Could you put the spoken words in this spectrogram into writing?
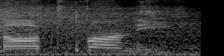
Not funny.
